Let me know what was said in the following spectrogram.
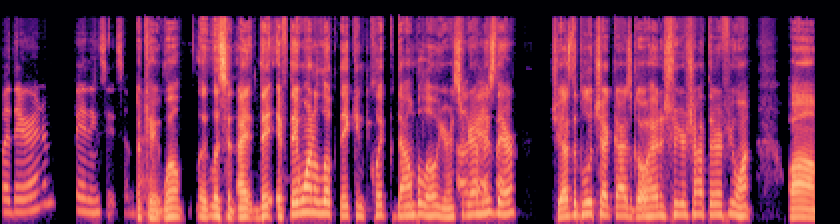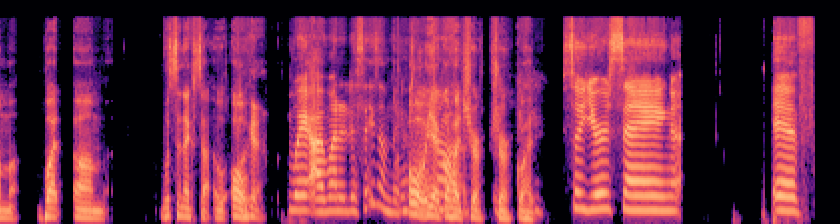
but they're in a bathing suit sometimes. Okay, well, listen, I, they, if they want to look, they can click down below. Your Instagram Okay, is fine. there. She has the blue check, guys. Go ahead and shoot your shot there if you want. Um, but um, what's the next time? Oh, Okay. Wait, I wanted to say something. oh my yeah, go ahead. Sure, sure, go ahead. So you're saying if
